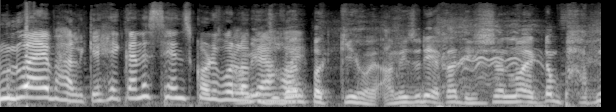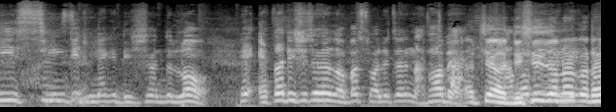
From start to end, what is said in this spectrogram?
নোলোৱাই ভালকে সেইকাৰণে চেঞ্জ কৰিব আমি লগা হয়। পক্কি হয় আমি যদি এটা ডিচিশ্যন লওঁ একদম ভাবি চিন্তি ধুনীয়াকে ডিচিশ্যনটো লওঁ সেই এটা ডিচিশ্যনে লওঁ বা ছোৱালীজনে নাভাবে। আচ্ছা ডিচিজনৰ কথা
